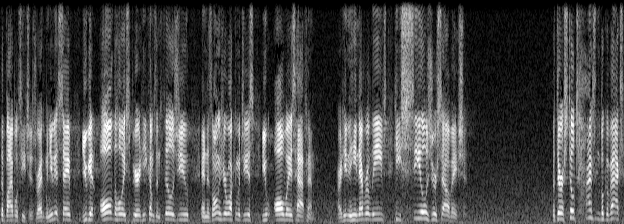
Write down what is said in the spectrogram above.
the Bible teaches, right? When you get saved, you get all the Holy Spirit. He comes and fills you, and as long as you're walking with Jesus, you always have Him. Right? He, he never leaves, He seals your salvation. But there are still times in the book of Acts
